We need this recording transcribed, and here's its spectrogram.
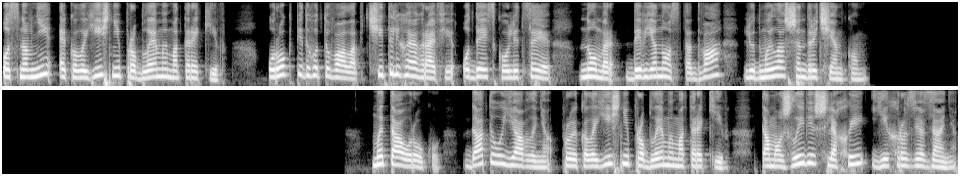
Основні екологічні проблеми материків. Урок підготувала вчитель географії Одеського ліцею номер 92 Людмила Шендриченко. Мета уроку дати уявлення про екологічні проблеми материків та можливі шляхи їх розв'язання,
